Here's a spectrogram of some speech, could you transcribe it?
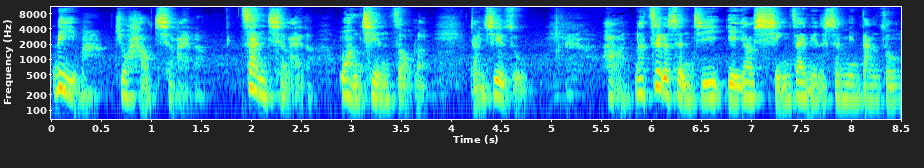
立马就好起来了，站起来了，往前走了。感谢主，好，那这个神迹也要行在你的生命当中，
